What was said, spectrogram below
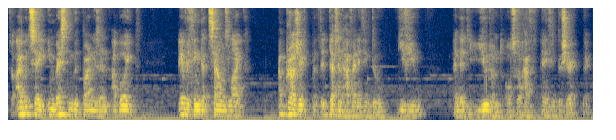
So I would say invest in good partners and avoid everything that sounds like a project but it doesn't have anything to give you and that you don't also have anything to share there.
